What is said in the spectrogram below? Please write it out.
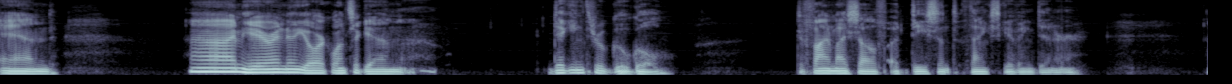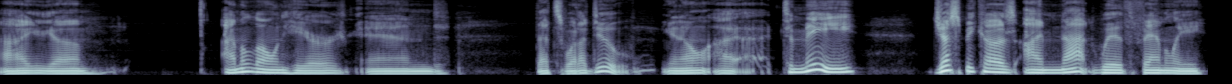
And I'm here in New York once again digging through Google to find myself a decent Thanksgiving dinner. I um, I'm alone here, and that's what I do. You know, I to me, just because I'm not with family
